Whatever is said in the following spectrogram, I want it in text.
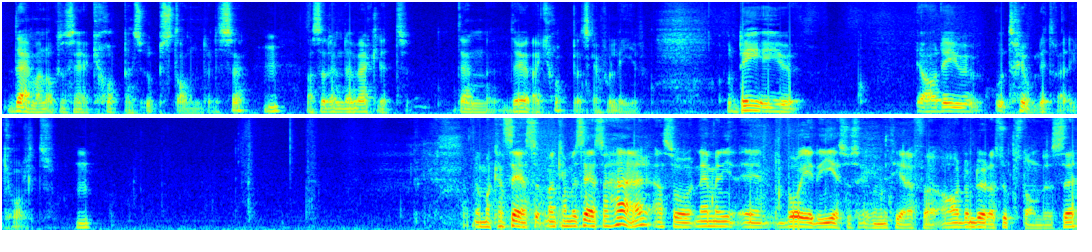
där man också säger kroppens uppståndelse. Mm. Alltså den, den verkligt den döda kroppen ska få liv. Och det är ju ja, det är ju otroligt radikalt. Ja, man, kan säga så, man kan väl säga så här, alltså, nej men, eh, vad är det Jesus argumenterar för? Ja, de dödas uppståndelse.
